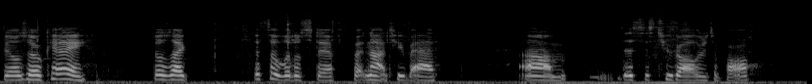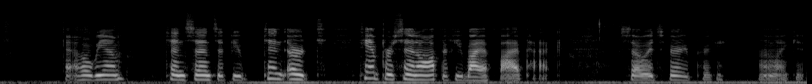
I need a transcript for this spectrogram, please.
Feels okay. Feels like it's a little stiff, but not too bad. Um, this is $2 a ball at Hobium. 10 cents if you 10 or 10% off if you buy a five pack. So it's very pretty. I like it.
